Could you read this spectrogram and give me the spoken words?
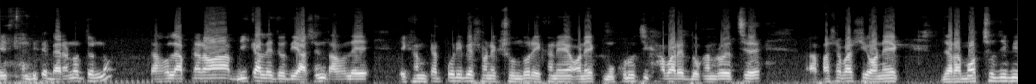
এই স্থানটিতে বেড়ানোর জন্য, তাহলে আপনারা বিকালে যদি আসেন, তাহলে এখানকার পরিবেশ অনেক সুন্দর, এখানে অনেক মুখরুচি খাবারের দোকান রয়েছে। পাশাপাশি অনেক যারা মৎস্যজীবী,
